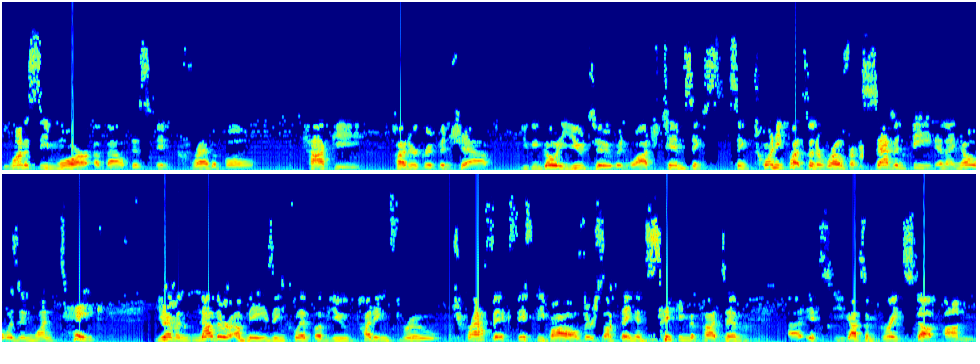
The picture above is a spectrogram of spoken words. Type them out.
You want to see more about this incredible hockey putter grip and shaft, you can go to YouTube and watch Tim sink, sink 20 putts in a row from seven feet, and I know it was in one take. You have another amazing clip of you putting through traffic, 50 balls or something, and sinking the putt, Tim. Uh, it's you got some great stuff on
